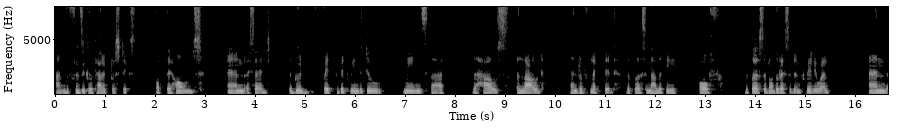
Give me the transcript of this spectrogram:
and the physical characteristics of their homes. And I said the good fit between the two means that the house allowed and reflected the personality of the person or the resident really well. And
